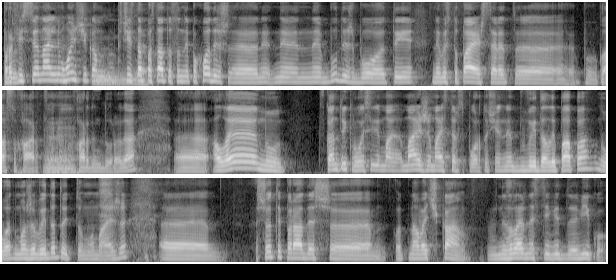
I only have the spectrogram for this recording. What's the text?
Професіональним гонщиком м, чисто ні. по статусу не походиш, е, не, не, не будеш, бо ти не виступаєш серед е, класу хард, Мгм. хард ендуро, да? Е, але ну, в кантрі-кросі май- майже майстер спорту ще не видали папа. Ну от може видадуть, тому майже. Е, що ти порадиш е, от новачкам, в незалежності від віку?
